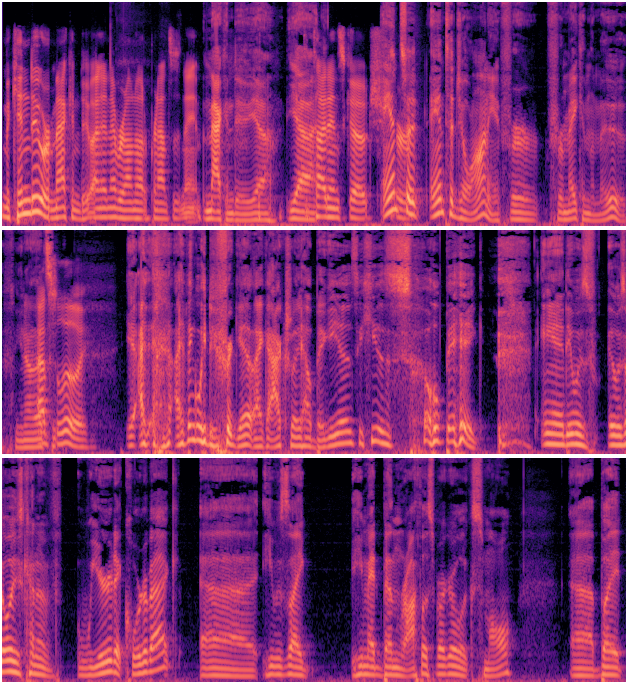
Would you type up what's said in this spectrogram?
McKindu or McEndoo? I never know how to pronounce his name. McEndoo, yeah, yeah, Tight ends coach. and or- to and to Jelani for for making the move. You know, that's absolutely. Yeah, I I think we do forget like actually how big he is. He is so big, and it was it was always kind of weird at quarterback. Uh, he was like he made Ben Roethlisberger look small, uh, but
